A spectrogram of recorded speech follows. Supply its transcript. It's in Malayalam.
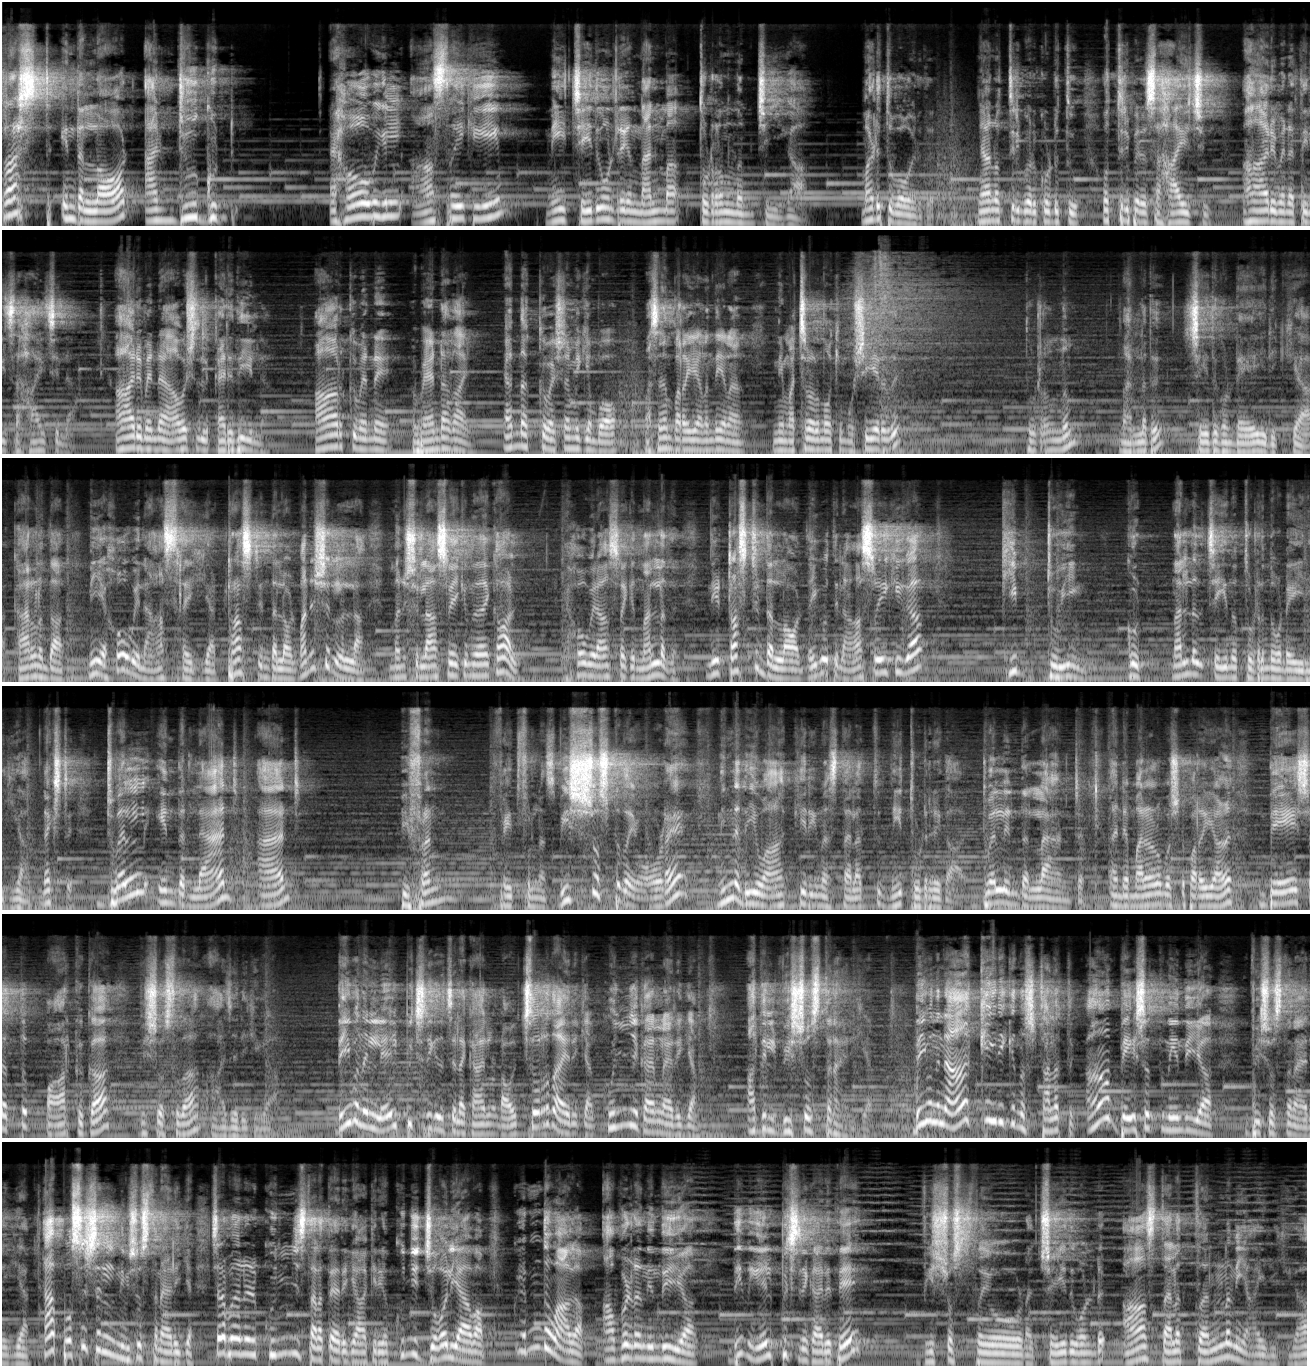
Trust in the Lord and do good യഹോവയിൽ ആശ്രയിക്കുകയും നീ ചെയ്തുകൊണ്ടിരിക്കുന്ന നന്മ തുടർന്നും ചെയ്യുക. മടുത്തു പോകരുത്. ഞാൻ ഒത്തിരി പേർ കൊടുത്തു ഒത്തിരി പേരെ സഹായിച്ചു. ആരും എന്നെ തിരി സഹായിച്ചില്ല. ആരും എന്നെ ആവശ്യത്തിൽ കരുതിയില്ല. ആർക്കും എന്നെ വേണ്ടതായി. എന്നൊക്കെ വിഷമിക്കുമ്പോൾ വചനം പറയുകയാണ് എന്ത് ചെയ്യണം? നീ മറ്റുള്ളവർ നോക്കി മുഷിയരുത്. തുടർന്നും നല്ലത് ചെയ്തുകൊണ്ടേയിരിക്കുക. കാരണം എന്താ? നീ യഹോവയിൽ ആശ്രയിക്കുക. ട്രസ്റ്റ് ഇൻ ദ ലോഡ് മനുഷ്യരിലല്ല. മനുഷ്യരിൽ ആശ്രയിക്കുന്നതിനേക്കാൾ യഹോവയിൽ ആശ്രയിക്കുന്ന നല്ലത്. നീ ട്രസ്റ്റ് ഇൻ ദ ലോഡ് ദൈവത്തിൽ ആശ്രയിക്കുക. കീപ് ഡൂയിങ് ഗുഡ് നല്ലത് ചെയ്യുന്ന തുടർന്നുകൊണ്ടേയിരിക്കുക. Next dwell in the land and befriend faithfulness വിശ്വസ്തയോടെ നിന്നെ ദൈവം ആക്കിയിരിക്കുന്ന സ്ഥലത്ത് നീ തുടരുക. ഡ്വെൽ ഇൻ ദ ലാൻഡ് അതിന്റെ മലയാളം ഭാഷ പറയുകയാണ് ദേശത്ത് പാർക്കുക വിശ്വസ്തത ആചരിക്കുക. ദൈവം നിന്നെ ഏൽപ്പിച്ചിരിക്കുന്ന ചില കാര്യങ്ങളുണ്ടാവും. ചെറുതായിരിക്കാം കുഞ്ഞു കാര്യങ്ങളായിരിക്കാം അതിൽ വിശ്വസ്തനായിരിക്കാം. ദൈവം നിന്നെ ആക്കിയിരിക്കുന്ന സ്ഥലത്ത് ആ ദേശത്ത് നീ എന്ത് ചെയ്യുക? വിശ്വസ്തനായിരിക്കുക. ആ പൊസിഷനിൽ നീ വിശ്വസ്തനായിരിക്കുക. ചിലപ്പോൾ അതിനൊരു കുഞ്ഞു സ്ഥലത്തായിരിക്കും ആക്കിയിരിക്കുക കുഞ്ഞു ജോലിയാവാം എന്തുമാകാം അവിടെ നിന്ന് എന്ത് ചെയ്യുക? ദൈവം ഏൽപ്പിച്ചിരുന്ന കാര്യത്തെ വിശ്വസ്തയോടെ ചെയ്തുകൊണ്ട് ആ സ്ഥലത്ത് തന്നെ നീ ആയിരിക്കുക.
